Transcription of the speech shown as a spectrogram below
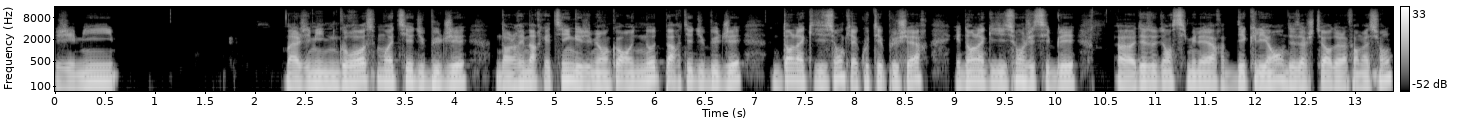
j'ai mis j'ai mis une grosse moitié du budget dans le remarketing et j'ai mis encore une autre partie du budget dans l'acquisition qui a coûté plus cher. Et dans l'acquisition, j'ai ciblé euh, des audiences similaires des clients, des acheteurs de la formation,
